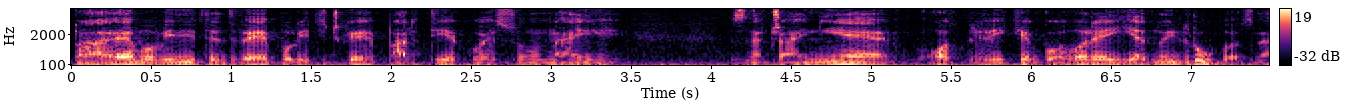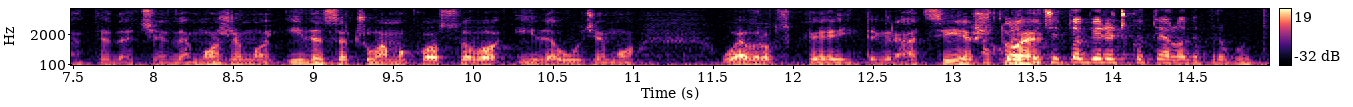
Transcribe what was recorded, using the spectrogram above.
Pa evo vidite dve političke partije koje su najznačajnije, otprilike govore jedno i drugo, znate, da će da možemo i da sačuvamo Kosovo i da uđemo u evropske integracije. A koliko će to biračko telo da proguta?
